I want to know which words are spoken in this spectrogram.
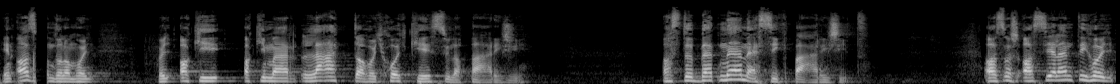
én azt gondolom, hogy, hogy aki, aki már látta, hogy hogy készül a Párizsi, az többet nem eszik Párizsit. Az most azt jelenti, hogy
